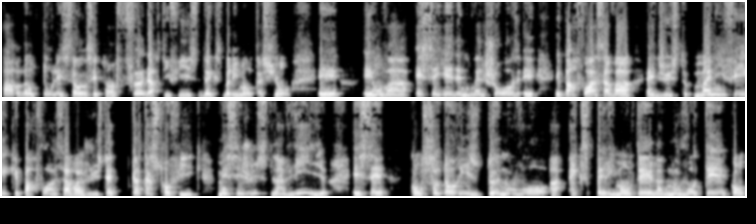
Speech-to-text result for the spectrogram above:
part dans tous les sens, c'est un feu d'artifice d'expérimentation et et on va essayer des nouvelles choses et, et parfois ça va être juste magnifique et parfois ça va juste être catastrophique, mais c'est juste la vie et c'est qu'on s'autorise de nouveau à expérimenter la nouveauté, qu'on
